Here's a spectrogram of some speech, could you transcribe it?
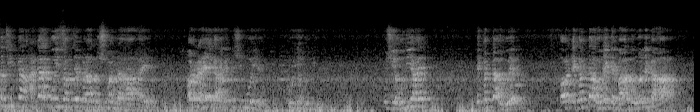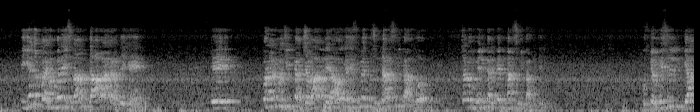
मजीद का अगर कोई सबसे बड़ा दुश्मन रहा है और रहेगा ये दुश्मन वही है वो यहूदी कुछ यहूदी आए, इकट्ठा हुए, और इकट्ठा होने के बाद उन्होंने कहा कि ये जो पैगंबर इस्लाम दावा करते हैं कि कुरान मजीद का जवाब ले आओ, या इसमें कुछ नक्स निकाल दो, चलो मिल करके नक्स निकालते हैं। उसके मिस्र ज्ञान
